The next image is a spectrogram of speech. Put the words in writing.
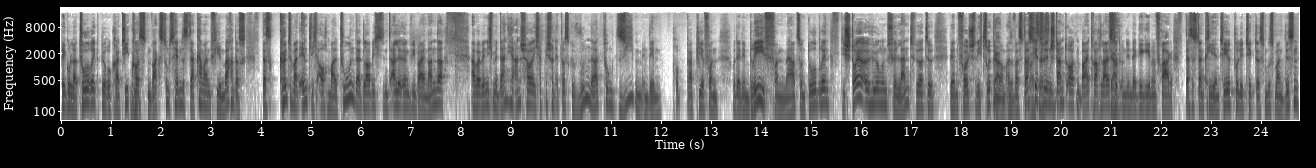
Regulatorik, Bürokratiekosten, ja. Wachstumshemmnis, da kann man viel machen. Das das könnte man endlich auch mal tun, da glaube ich, sind alle irgendwie beieinander, aber wenn ich mir dann hier anschaue, ich habe mich schon etwas etwas gewundert. Punkt 7 in dem Papier von oder dem Brief von Merz und Dobrin. Die Steuererhöhungen für Landwirte werden vollständig zurückgenommen. Ja, also was das was jetzt für den Standorten Beitrag leistet ja. und in der gegebenen Frage, das ist dann Klientelpolitik, das muss man wissen.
